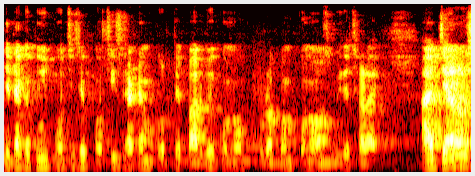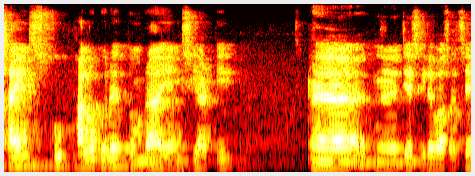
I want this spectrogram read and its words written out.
যেটাকে তুমি পঁচিশে পঁচিশ অ্যাটেম্প করতে পারবে কোনো রকম, কোনো অসুবিধা ছাড়াই। আর জেনারেল সায়েন্স খুব ভালো করে তোমরা এনসিআরটি যে সিলেবাস আছে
